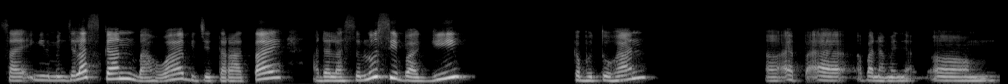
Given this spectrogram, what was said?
saya ingin menjelaskan bahwa biji teratai adalah solusi bagi kebutuhan eh, eh, apa namanya? Um,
